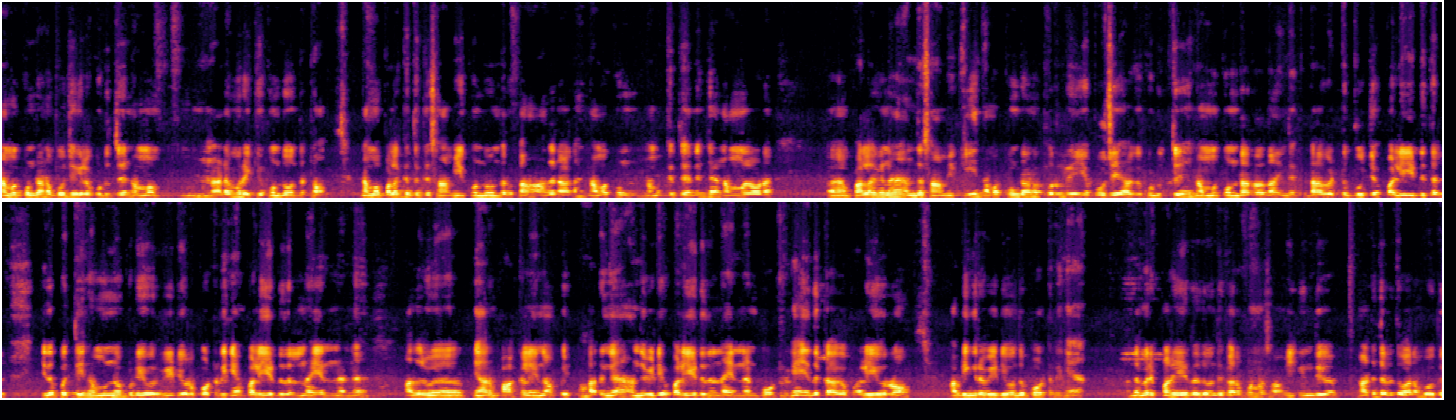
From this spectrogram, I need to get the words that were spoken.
நமக்கு உண்டான பூஜைகளை கொடுத்து நம்ம நடைமுறைக்கு கொண்டு வந்துட்டோம். நம்ம பழக்கத்துக்கு சாமியை கொண்டு வந்திருக்கோம். அதனால நமக்கு நமக்கு தெரிஞ்ச நம்மளோட பழகுன அந்த சாமிக்கு நமக்கு உண்டான பொருளையே பூஜையாக கொடுத்து நம்ம கொண்டாடுறது தான் இந்த கிடா வெட்டு பூஜை பலியிடுதல். இதை பற்றி நான் முன்னக்கூடியே ஒரு வீடியோவில் போட்டிருக்கேன். பலியிடுதல்னா என்னென்னு. அதில் யாரும் பார்க்கலைன்னா போய் பாருங்கள் அந்த வீடியோ பலியிடுதல்னா என்னென்னு போட்டிருக்கேன். எதுக்காக பலியிடுறோம் அப்படிங்கிற வீடியோ வந்து போட்டிருக்கேன். அந்த மாதிரி பழையிறது வந்து கருப்பண்ண சாமிக்கு வந்து அடுத்தடுத்து வரும்போது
